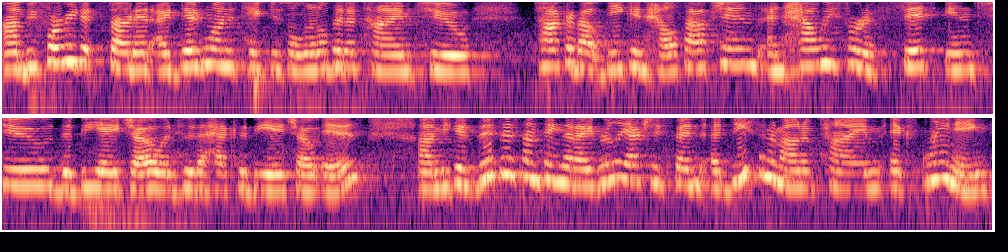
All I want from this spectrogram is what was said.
Um, before we get started, I did want to take just a little bit of time to talk about beacon health options and how we sort of fit into the BHO and who the heck the BHO is. Um, because this is something that I really actually spend a decent amount of time explaining.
